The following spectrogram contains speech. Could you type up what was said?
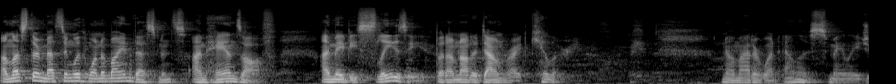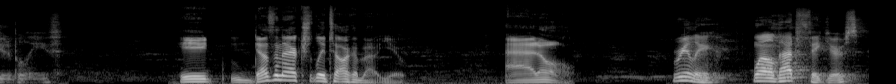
Unless they're messing with one of my investments, I'm hands off. I may be sleazy, but I'm not a downright killer. no matter what Ellis may lead you to believe. He doesn't actually talk about you. At all. Really? Well, that figures.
